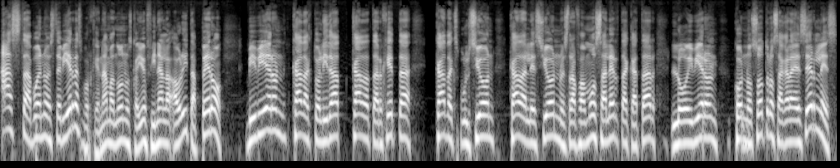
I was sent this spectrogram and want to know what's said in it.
hasta, bueno, este viernes, porque nada más no nos cayó final ahorita, pero vivieron cada actualidad, cada tarjeta, cada expulsión, cada lesión, nuestra famosa alerta Qatar, lo vivieron con nosotros. Agradecerles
